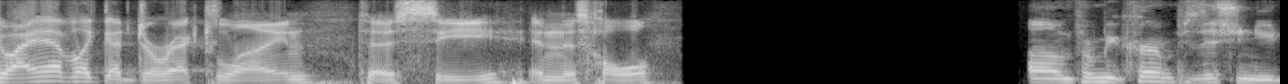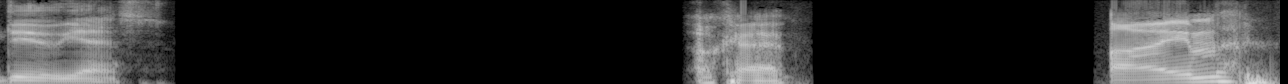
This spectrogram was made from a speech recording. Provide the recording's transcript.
do I have like a direct line to a C in this hole? Um, from your current position, you do, yes. Okay. I'm.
